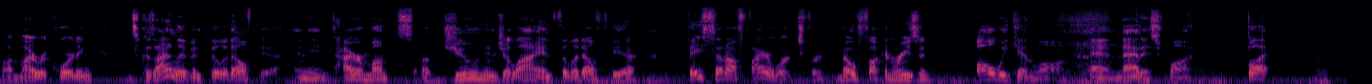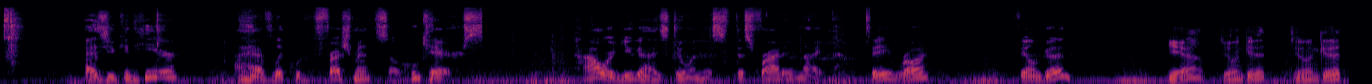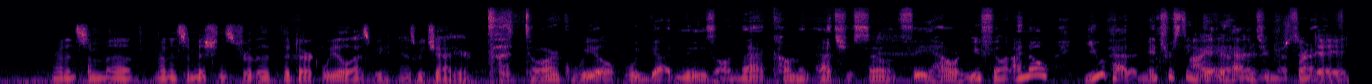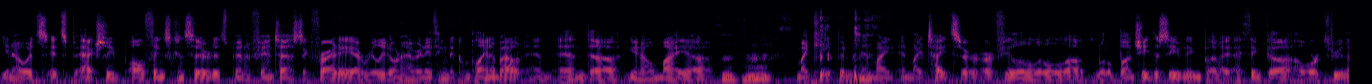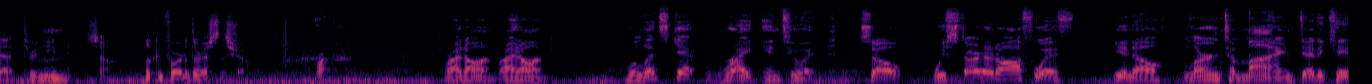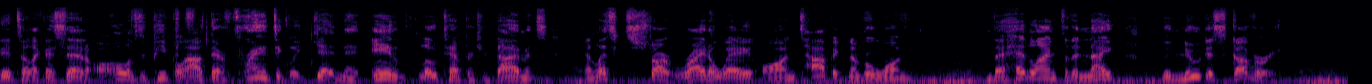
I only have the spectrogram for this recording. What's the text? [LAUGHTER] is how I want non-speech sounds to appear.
on my recording, it's because I live in Philadelphia, and the entire months of June and July in Philadelphia, they set off fireworks for no fucking reason all weekend long, and that is fun. But as you can hear, I have liquid refreshment, so who cares? How are you guys doing this this Friday night? See, Roy, feeling good? Yeah, doing good, doing good. Running some uh, running some missions for the, the Dark Wheel as we as we chat here. The Dark Wheel. We got news on that coming at you soon. Fee, how are you feeling? I know you had an interesting I day, have haven't an you, my interesting friend? day. You know, it's it's actually all things considered, it's been a fantastic Friday. I really don't have anything to complain about, and and uh, you know my uh, Mm-hmm. my cape and, and my and my tights are, are feeling a little uh, little bunchy this evening, but I, I think uh, I'll work through that through the Mm. evening. So looking forward to the rest of the show. Right. right on, right on. Well, let's get right into it. So we started off with, you know, learn to mine, dedicated to, like I said, all of the people out there frantically getting it in low temperature diamonds. And let's start right away on topic number one. The headline for the night the new discovery.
